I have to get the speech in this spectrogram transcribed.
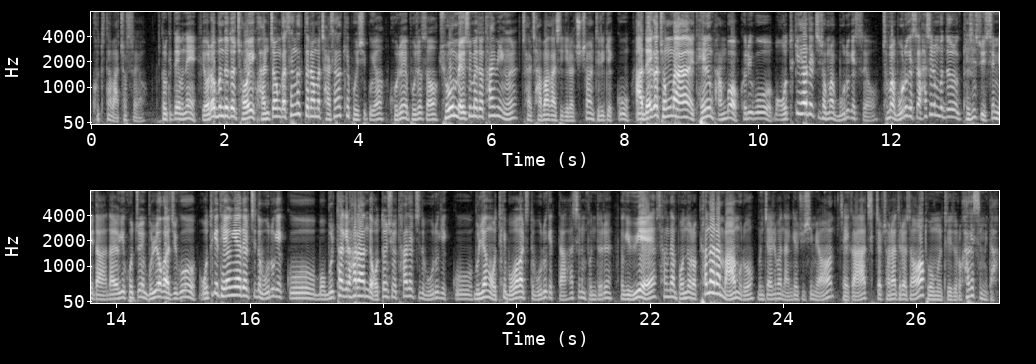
그것도 다 맞췄어요. 그렇기 때문에 여러분들도 저희 관점과 생각들을 한번 잘 생각해 보시고요. 고려해 보셔서 좋은 매수 매도 타이밍을 잘 잡아가시기를 추천을 드리겠고, 아, 내가 정말 대응 방법, 그리고 뭐 어떻게 해야 될지 정말 모르겠어요. 정말 모르겠어요. 하시는 분들 계실 수 있습니다. 나 여기 고점에 물려가지고 어떻게 대응해야 될지도 모르겠고, 뭐 물타기를 하라는데 어떤 식으로 타야 될지도 모르겠고, 물량을 어떻게 모아갈지도 모르겠다 하시는 분들은 여기 위에 상담 번호로 편안한 마음으로 문자 1번 남겨주시면 제가 직접 전화드려서 도움을 드리도록 하겠습니다.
